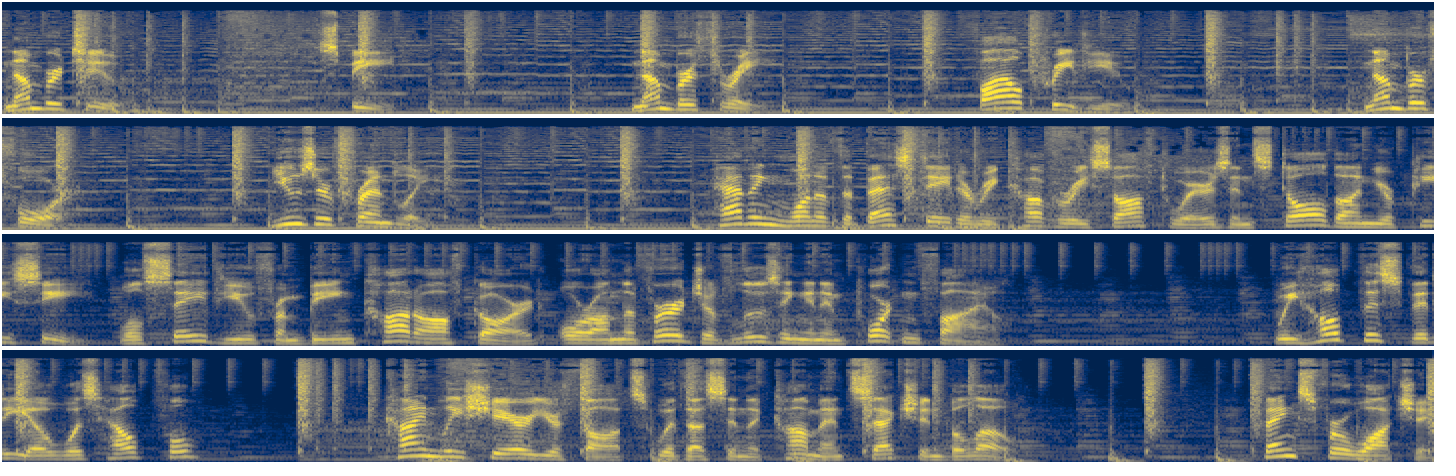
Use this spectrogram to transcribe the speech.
Number 2. Speed. Number 3. File preview. Number 4. User-friendly. Having one of the best data recovery softwares installed on your PC will save you from being caught off guard or on the verge of losing an important file. We hope this video was helpful. Kindly share your thoughts with us in the comment section below. Thanks for watching.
